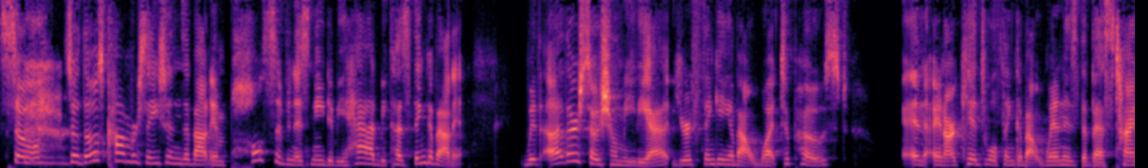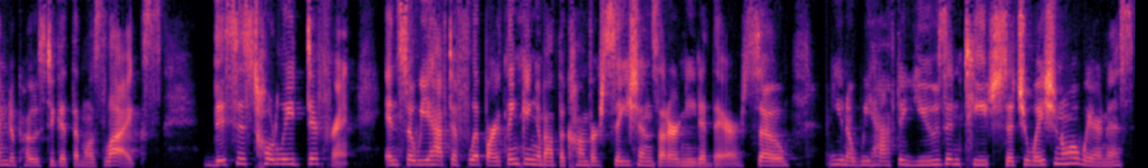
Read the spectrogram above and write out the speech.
So so those conversations about impulsiveness need to be had because think about it. With other social media you're thinking about what to post and and our kids will think about when is the best time to post to get the most likes. This is totally different. And so we have to flip our thinking about the conversations that are needed there. So you know we have to use and teach situational awareness.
